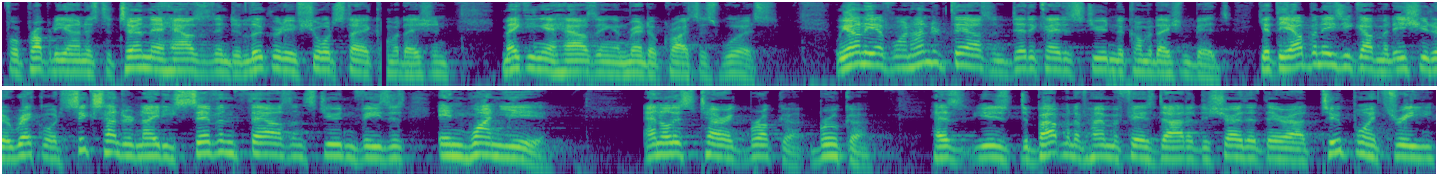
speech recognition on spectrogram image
for property owners to turn their houses into lucrative short stay accommodation, making a housing and rental crisis worse. We only have 100,000 dedicated student accommodation beds, yet the Albanese government issued a record 687,000 student visas in one year. Analyst Tarric Brooker has used Department of Home Affairs data to show that there are 2.3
